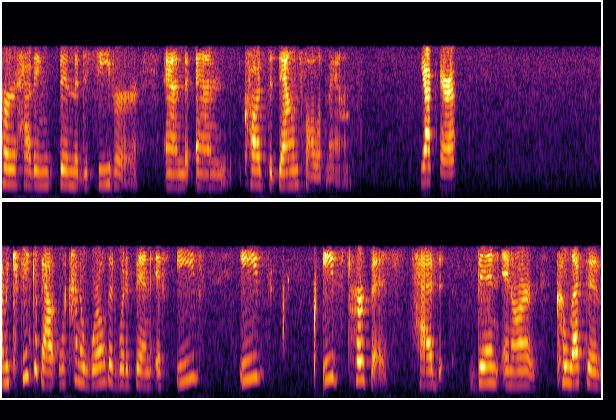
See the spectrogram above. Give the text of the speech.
her having been the deceiver and and caused the downfall of man? Yeah, Cara. I mean, think about what kind of world it would have been if Eve, Eve, Eve's purpose had been in our collective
